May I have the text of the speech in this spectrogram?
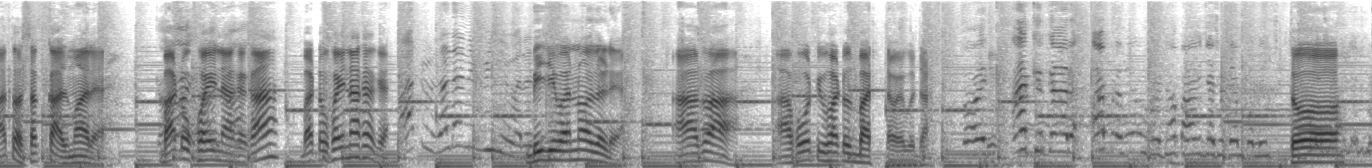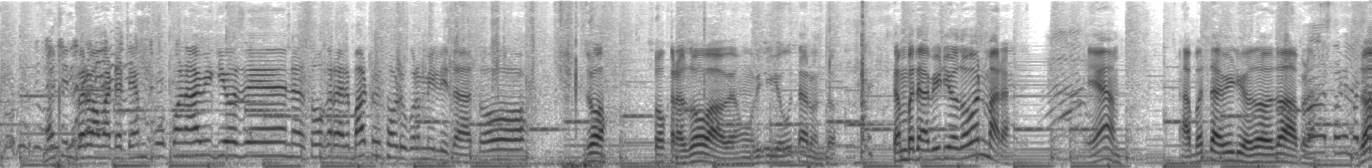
આ તો સક્કા જ મારે. બાટો ખોઈ નાખે કા? બાટો ખોઈ નાખે કે? બીજી વાર ન જડે. આ તો આ આ ખોટી ફાટું જ બાંધતા હોય બધા. તો મશીન ભરવા માટે ટેમ્પો પણ આવી ગયો છે ને છોકરાએ બાટું થોડુંક રમી લીધા. તો જો છોકરા જોવા આવે હું વીડિયો ઉતારું તો. તમે બધા વીડિયો જોવો ને મારા? એમ? આ બધા વીડિયો જો જો આપણે. જો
